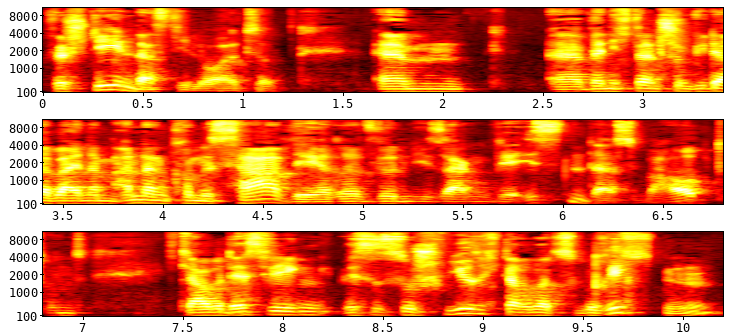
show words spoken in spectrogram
verstehen das die Leute. Ähm, äh, wenn ich dann schon wieder bei einem anderen Kommissar wäre, würden die sagen, wer ist denn das überhaupt? Und ich glaube, deswegen ist es so schwierig, darüber zu berichten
